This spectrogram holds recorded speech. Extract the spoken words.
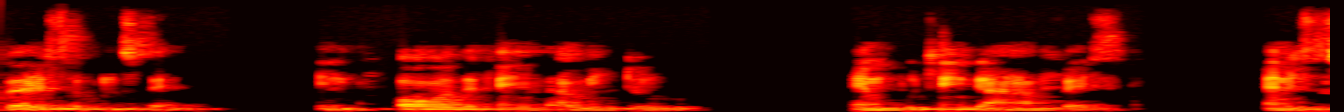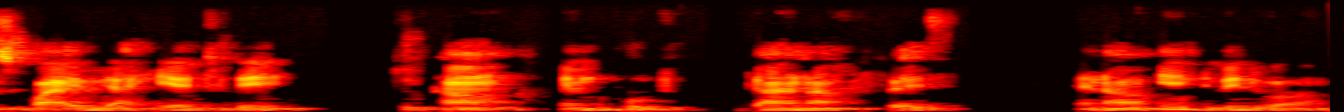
very circumspect in all the things that we do and putting Ghana first. And this is why we are here today to come and put Ghana first and our individual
